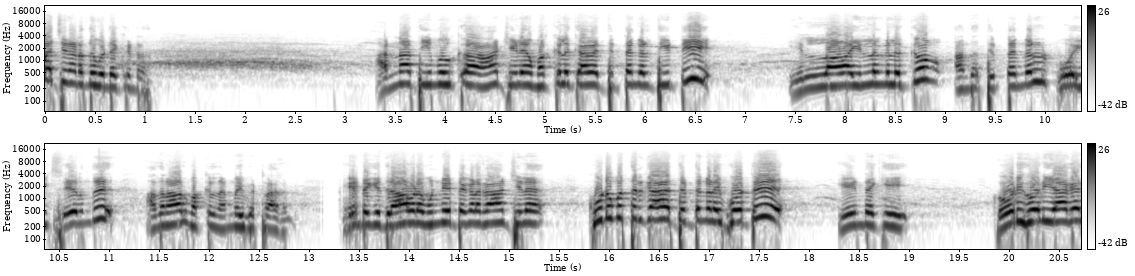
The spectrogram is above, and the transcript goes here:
ஆட்சி நடந்து கொண்டிருக்கின்றது. அண்ணா திமுக ஆட்சியிலே மக்களுக்காக திட்டங்கள் தீட்டி எல்லா இல்லங்களுக்கும் அந்த திட்டங்கள் போய் சேர்ந்து அதனால் மக்கள் நன்மை பெற்றார்கள். இன்றைக்கு திராவிட முன்னேற்ற கழக ஆட்சியில் குடும்பத்திற்காக திட்டங்களை போட்டு இன்றைக்கு கோடி கோடியாக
